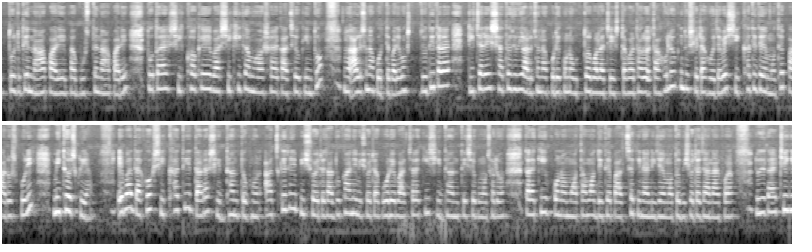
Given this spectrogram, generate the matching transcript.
উত্তর দিতে না পারে বা বুঝতে না পারে, তো তারা শিক্ষকের বা শিক্ষিকা মহাশয়ের কাছেও কিন্তু আলোচনা করতে পারে। এবং যদি তারা টিচারের সাথেও যদি আলোচনা করে, কোনো উত্তর বলার চেষ্টা করে, তাহলে, তাহলেও কিন্তু সেটা হয়ে যাবে শিক্ষার্থীদের মধ্যে পারস্পরিক মিথস্ক্রিয়া। এবার দেখো, শিক্ষার্থীর দ্বারা সিদ্ধান্ত গ্রহণ। আজকের এই বিষয়টা জাদুকানি বিষয়টা পড়ে বাচ্চারা কি সিদ্ধান্তে এসে পৌঁছালো? তারা কি কোনো মতামত দিতে পারছে কিনা নিজের মতো বিষয়টা জানার পর? যদি তারা ঠিক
